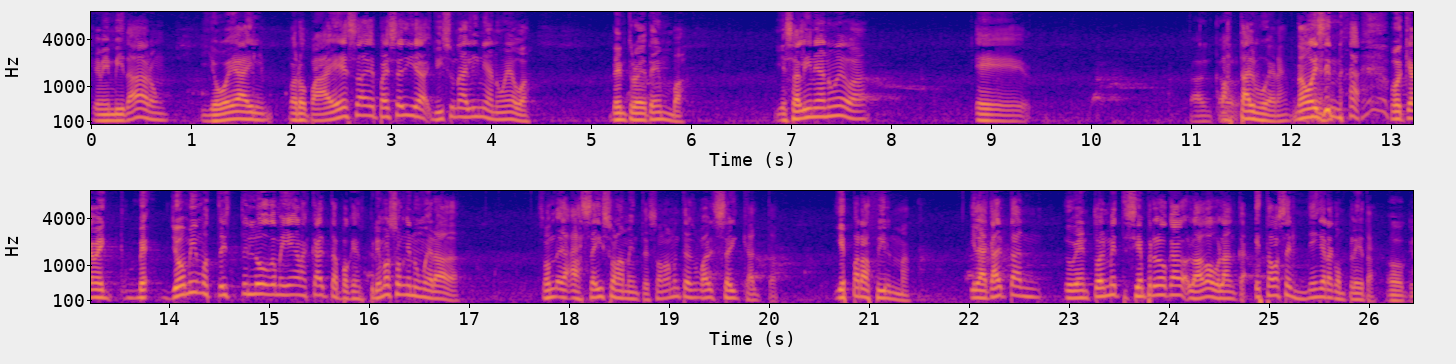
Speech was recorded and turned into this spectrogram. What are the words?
que me invitaron y yo voy a ir. Pero para, esa, para ese día yo hice una línea nueva dentro de Temba. Y esa línea nueva eh, va a estar buena. No voy a decir nada. Porque me- me- yo mismo estoy, estoy loco que me lleguen las cartas porque primero son enumeradas. Son a seis solamente. Solamente vale seis cartas. Y es para firma. Y la carta, eventualmente, siempre lo, que hago, lo hago blanca. Esta va a ser negra completa. Ok.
